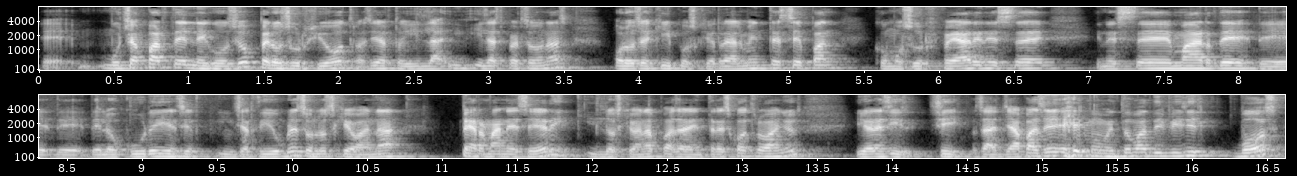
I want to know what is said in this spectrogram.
eh, mucha parte del negocio, pero surgió otra, ¿cierto? Y, la- y las personas o los equipos que realmente sepan cómo surfear en este, en este mar de, de- de- de locura y incer- incertidumbre son los que van a permanecer y, y los que van a pasar en 3, 4 años y van a decir, sí, o sea, ya pasé el momento más difícil, vos,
